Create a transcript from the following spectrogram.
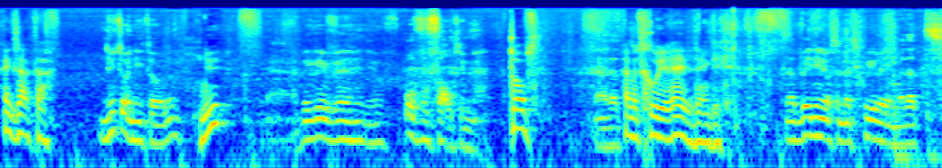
Exacta. Nu toch niet, hoor? Nu? Ja, heb ik even... Overvalt u me. Klopt. Ja, dat... En met goede reden, denk ik. Dat weet niet of het met goede reden, maar dat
